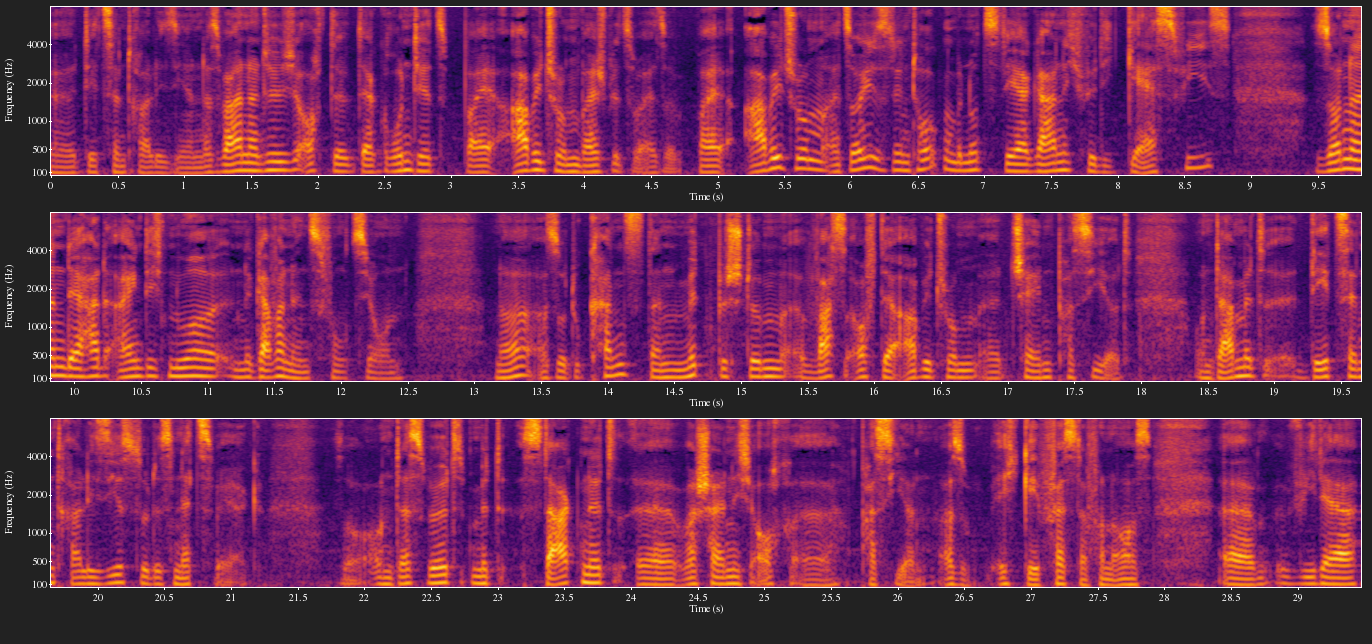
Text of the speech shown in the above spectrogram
äh, dezentralisieren. Das war natürlich auch de der Grund jetzt bei Arbitrum beispielsweise, weil Arbitrum als solches den Token benutzt, der ja gar nicht für die Gas-Fees, sondern der hat eigentlich nur eine Governance-Funktion. Ne? Also du kannst dann mitbestimmen, was auf der Arbitrum-Chain passiert. Und damit äh, dezentralisierst du das Netzwerk. So, und das wird mit Starknet äh, wahrscheinlich auch äh, passieren. Also ich gehe fest davon aus, äh, wie der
